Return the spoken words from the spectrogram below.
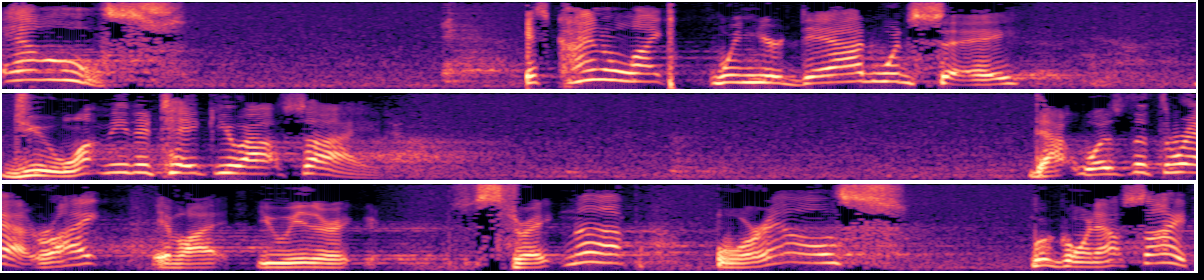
else. It's kind of like when your dad would say, do you want me to take you outside? That was the threat, right? If I you either straighten up or else we're going outside.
